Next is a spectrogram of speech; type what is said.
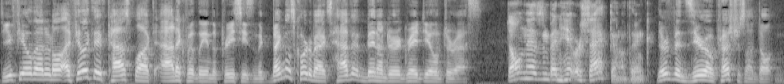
Do you feel that at all? I feel like they've pass blocked adequately in the preseason. The Bengals quarterbacks haven't been under a great deal of duress. Dalton hasn't been hit or sacked, I don't think. There have been zero pressures on Dalton.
